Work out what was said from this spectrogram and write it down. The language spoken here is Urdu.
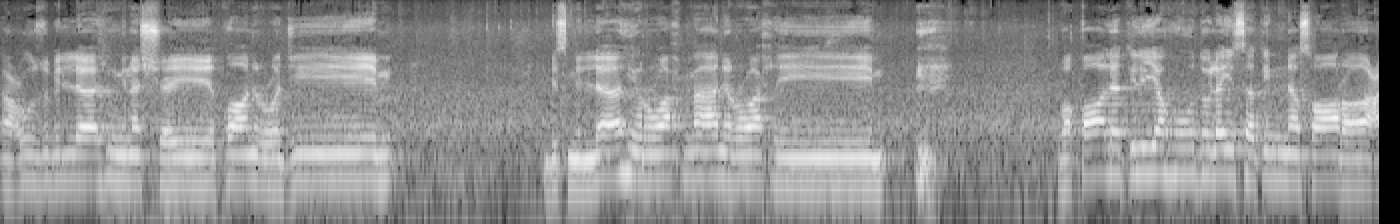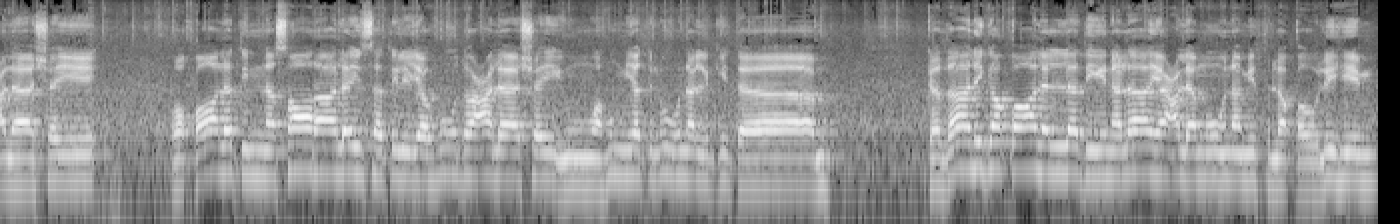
أعوذ بالله من الشيطان الرجيم. بسم الله الرحمن الرحيم. وقالت اليهود ليست النصارى على شيء. وقالت النصارى ليست اليهود على شيء وهم يتلون الكتاب. كذلك قال الذين لا يعلمون مثل قولهم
